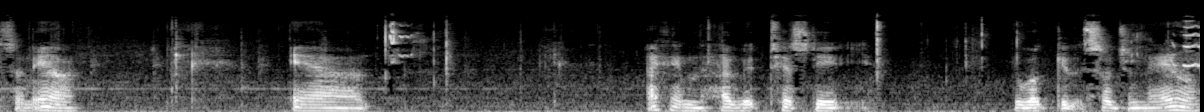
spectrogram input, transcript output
So now and I can have it tested. It will get such error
